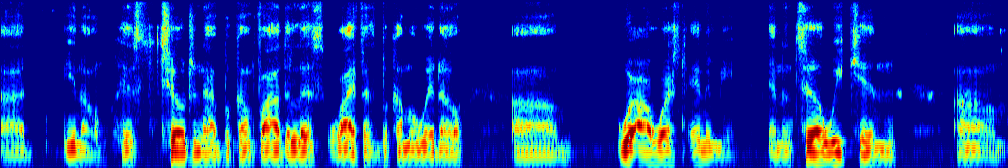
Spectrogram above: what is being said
uh, you know, his children have become fatherless, wife has become a widow. Um, we're our worst enemy, and until we can um,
